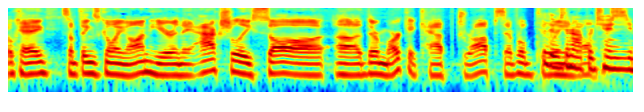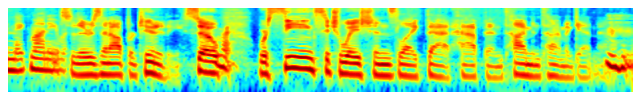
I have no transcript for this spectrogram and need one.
okay, something's going on here, and they actually saw uh, their market cap drop several so there's an dollars. opportunity to make money. So there's an opportunity. So Right. we're seeing situations like that happen time and time again now. Mm-hmm.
